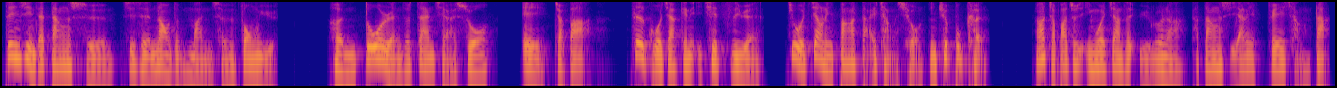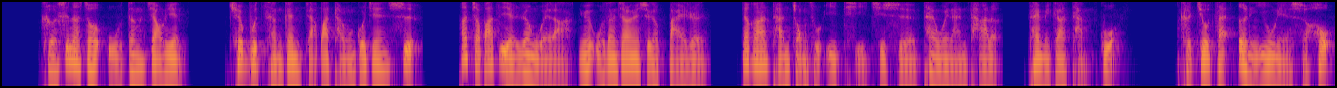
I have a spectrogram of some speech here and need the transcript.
这件事情在当时其实闹得满城风雨，很多人都站起来说：“哎，贾巴，这个国家给你一切资源，就我叫你帮他打一场球，你却不肯。”然后贾巴就是因为这样的舆论啊，他当时压力非常大。可是那时候武登教练却不曾跟贾巴讨论过这件事，而贾巴自己也认为啦，因为武登教练是个白人，要跟他谈种族议题其实太为难他了，他也没跟他谈过。可就在二零一五年的时候，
